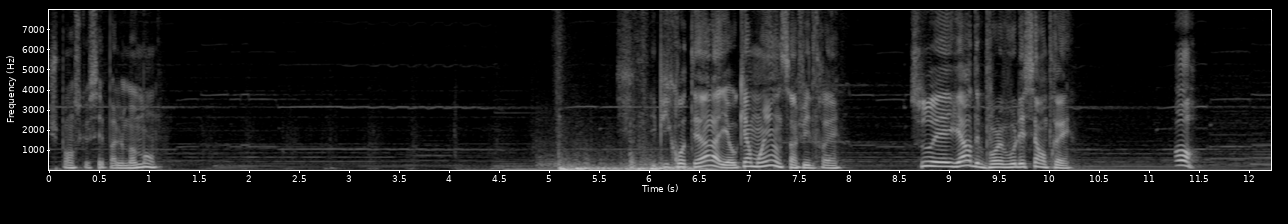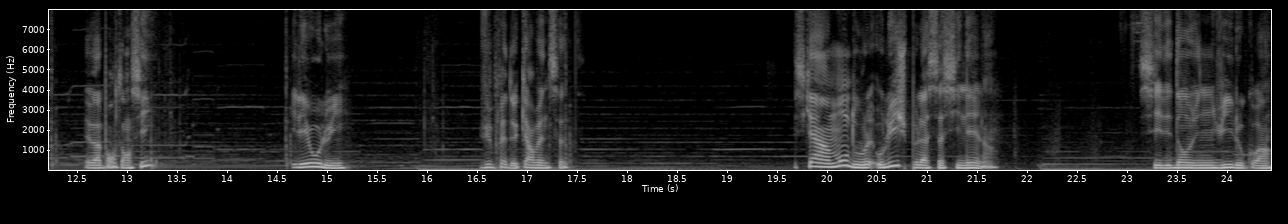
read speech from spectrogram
Je pense que c'est pas le moment. Et Picrotea, là, il a aucun moyen de s'infiltrer. Sous les gardes pour vous laisser entrer. Oh Et eh bah ben, pourtant si. Il est où, lui? Vu près de Carbenset. Est-ce qu'il y a un monde où, où lui, je peux l'assassiner, là? S'il est dans une ville ou quoi.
